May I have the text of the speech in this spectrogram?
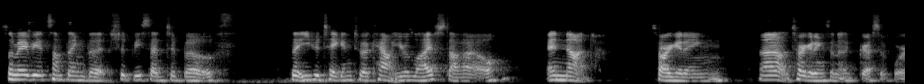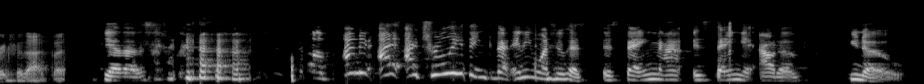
So maybe it's something that should be said to both that you should take into account your lifestyle and not targeting uh, targeting is an aggressive word for that, but yeah, that is. um, I mean, I I truly think that anyone who has is saying that is saying it out of you know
